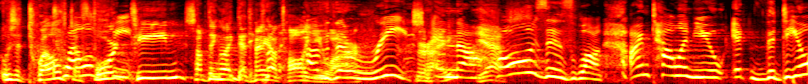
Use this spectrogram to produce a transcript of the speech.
was it 12, 12 to feet. 14? Something like that, depending how tall of you the reach Right? and the Yes. hose is long. I'm telling you, it, the deal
